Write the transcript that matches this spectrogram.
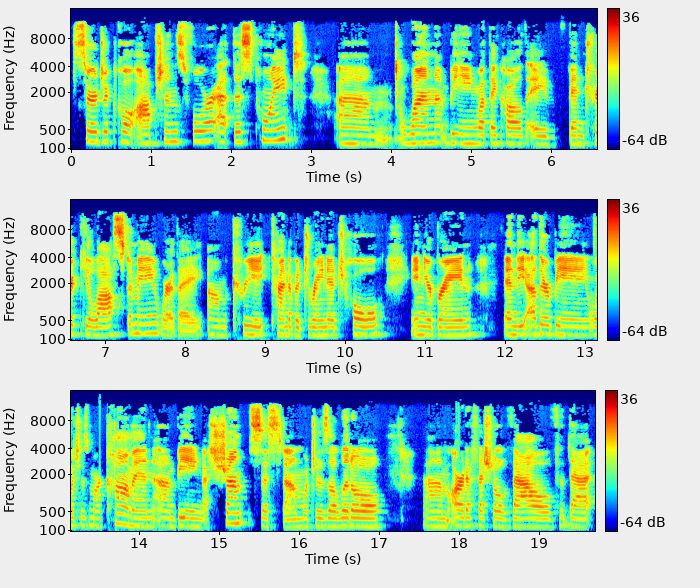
surgical options for at this point. Um, one being what they called a ventriculostomy, where they um, create kind of a drainage hole in your brain, and the other being, which is more common, um, being a shunt system, which is a little um, artificial valve that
